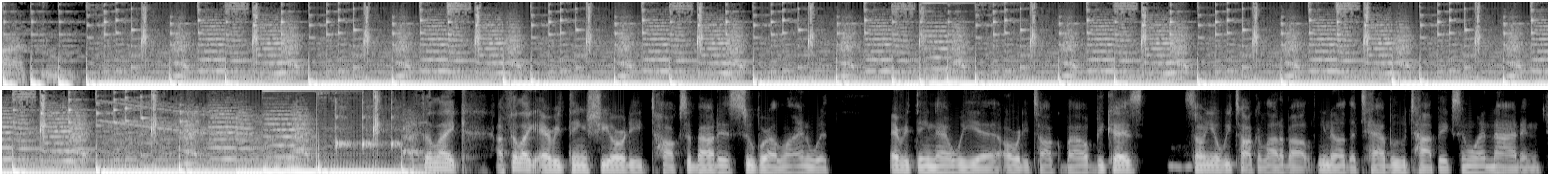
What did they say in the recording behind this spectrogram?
through. I feel like I feel like everything she already talks about is super aligned with everything that we uh, already talk about because Mm-hmm. Sonia, we talk a lot about you know the taboo topics and whatnot, and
